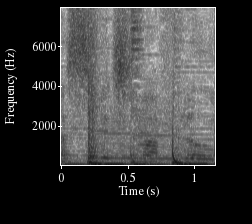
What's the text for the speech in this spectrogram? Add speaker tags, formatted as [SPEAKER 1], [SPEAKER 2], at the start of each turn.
[SPEAKER 1] I switch my flow.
